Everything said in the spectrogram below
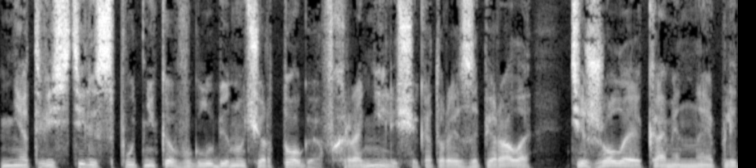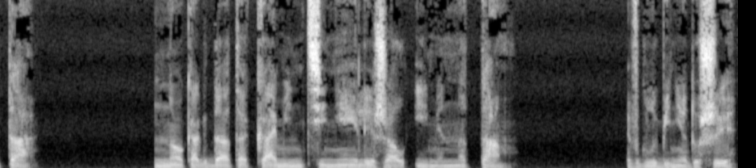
не отвести ли спутников в глубину чертога, в хранилище, которое запирала тяжелая каменная плита — но когда-то камень теней лежал именно там. В глубине души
